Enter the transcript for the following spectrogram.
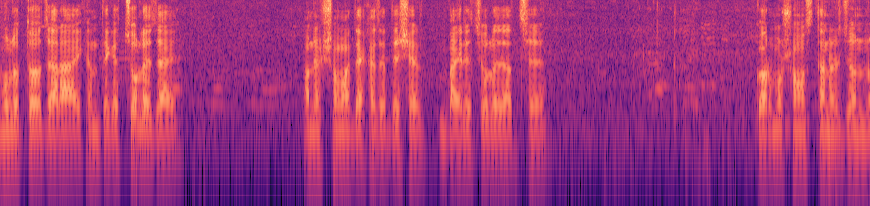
মূলত যারা এখান থেকে চলে যায় অনেক সময় দেখা যায় দেশের বাইরে চলে যাচ্ছে কর্মসংস্থানের জন্য।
